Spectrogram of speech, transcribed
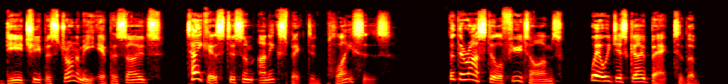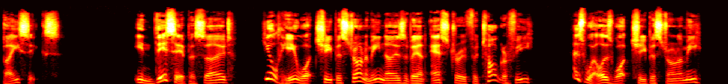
Dear Cheap Astronomy episodes take us to some unexpected places. But there are still a few times where we just go back to the basics. In this episode, you'll hear what Cheap Astronomy knows about astrophotography, as well as what Cheap Astronomy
